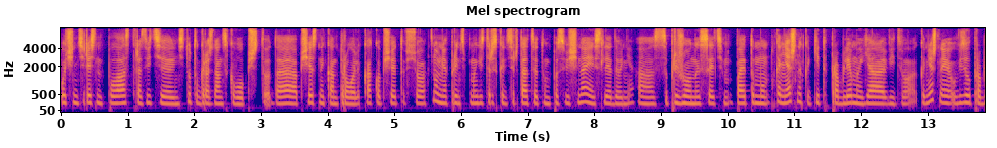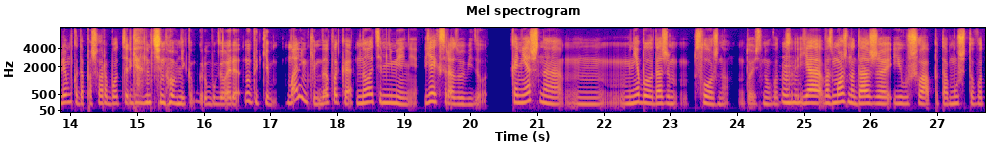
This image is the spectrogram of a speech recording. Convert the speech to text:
очень интересный пласт развития института гражданского общества, да, общественный контроль, как вообще это все. Ну, у меня, в принципе, магистрская диссертация этому посвящена, и исследования, а, сопряженные с этим. Поэтому, Конечно, какие-то проблемы я видела. Конечно, я увидела проблему, когда пошла работать региональным чиновником, грубо говоря. Ну, таким маленьким, да, пока. Но, тем не менее, я их сразу увидела. Конечно, мне было даже сложно. То есть, ну вот, угу. я, возможно, даже и ушла, потому что вот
